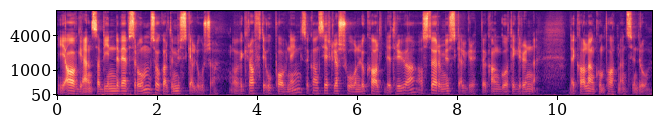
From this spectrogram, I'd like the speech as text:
i avgrensa bindevevsrom, såkalte muskellosjer. Og ved kraftig opphovning så kan sirkulasjonen lokalt bli trua, og større muskelgrupper kan gå til grunne. Det kaller han compartment syndrom.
